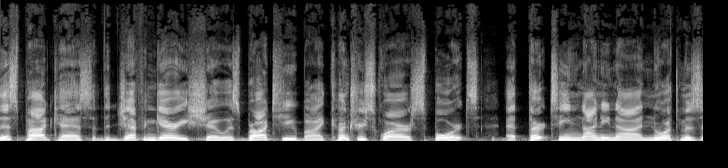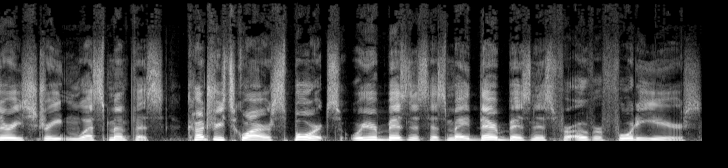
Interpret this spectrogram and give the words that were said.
This podcast of The Geoff and Gary Show is brought to you by Country Squire Sports at 1399 North Missouri Street in West Memphis. Country Squire Sports, where your business has made their business for over 40 years.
